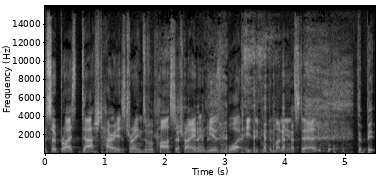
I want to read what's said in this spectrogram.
so Bryce dashed Harriet's dreams of a pasta train, and here's what he did with the money instead. The bit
